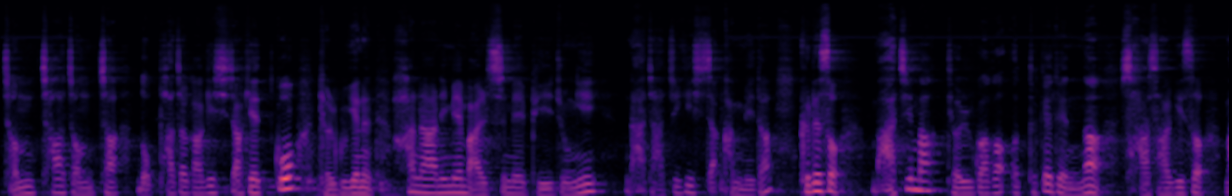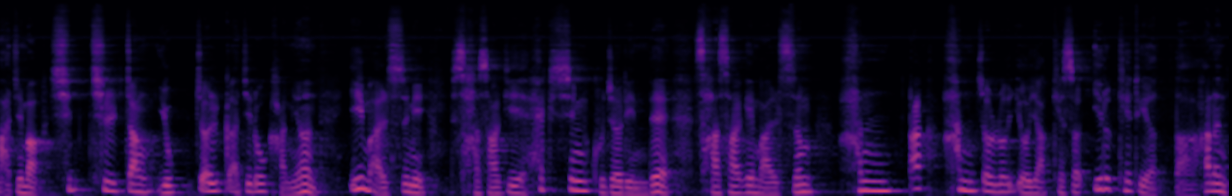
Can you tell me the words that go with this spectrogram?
점차 점차 높아져 가기 시작했고 결국에는 하나님의 말씀의 비중이 낮아지기 시작합니다. 그래서 마지막 결과가 어떻게 됐나? 사사기서 마지막 17장 6절까지로 가면 이 말씀이 사사기의 핵심 구절인데 사사기 말씀 한딱한 절로 요약해서 이렇게 되었다 하는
